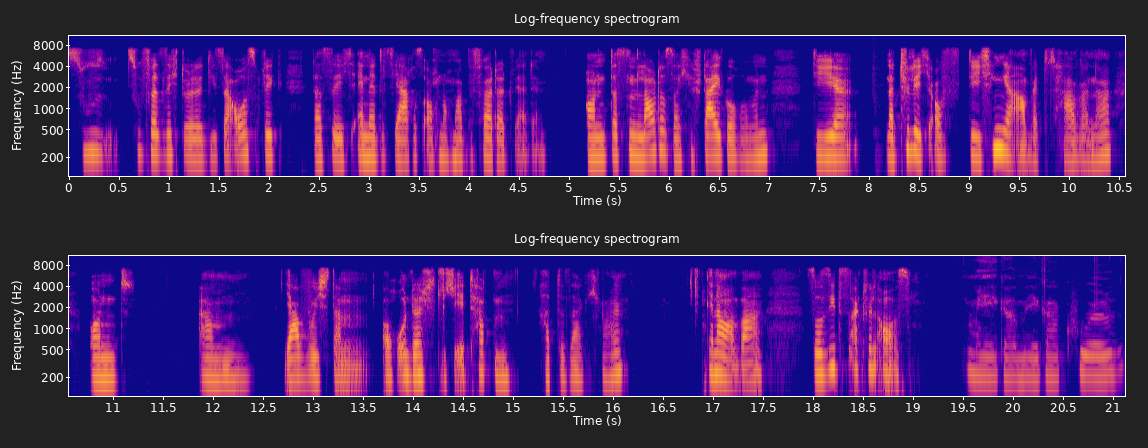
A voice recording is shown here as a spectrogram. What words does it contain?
zu, Zuversicht oder dieser Ausblick, dass ich Ende des Jahres auch nochmal befördert werde. Und das sind lauter solche Steigerungen, die natürlich auf die ich hingearbeitet habe, ne? Und ähm, ja, wo ich dann auch unterschiedliche Etappen hatte, sag ich mal. Genau, aber so sieht es aktuell aus. Mega, mega cool.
